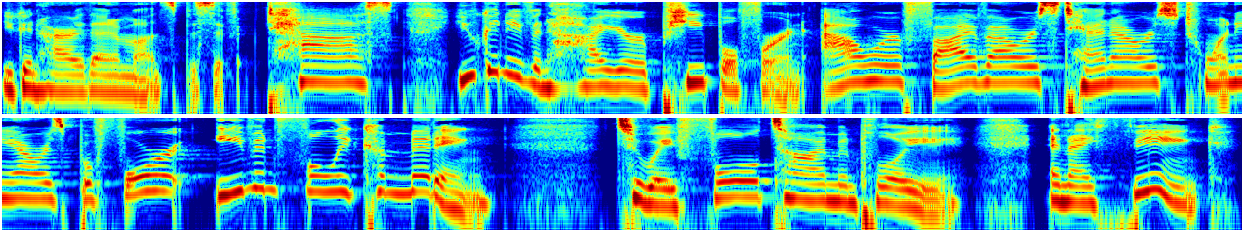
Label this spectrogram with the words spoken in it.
You can hire them on specific tasks. You can even hire people for an hour, five hours, 10 hours, 20 hours before even fully committing to a full time employee. And I think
